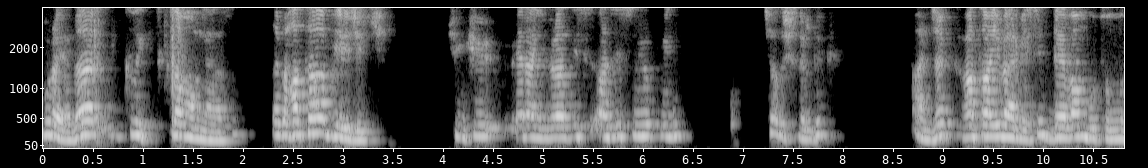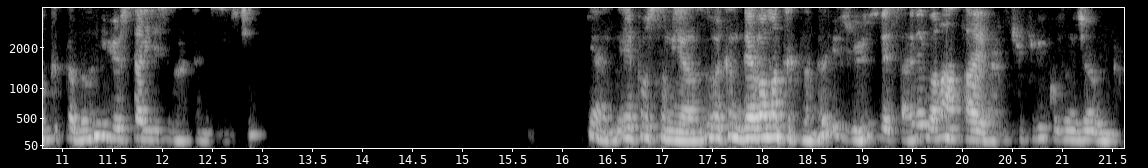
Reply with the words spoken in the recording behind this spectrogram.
Buraya da click tıklamam lazım. Tabi hata verecek. Çünkü herhangi bir adres, adresim yok benim. Çalıştırdık. Ancak hatayı vermesi devam butonunu tıkladığının bir göstergesi zaten bizim için. Geldi. E-postamı yazdı. Bakın devama tıkladı. Üzgünüz vesaire bana hatayı verdi. Çünkü bir kullanıcı alındı.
